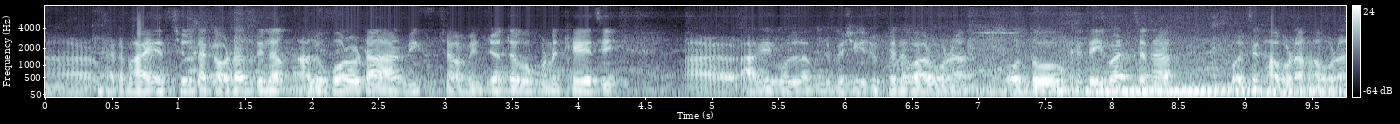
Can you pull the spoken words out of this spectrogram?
আর একটা ভাই এসেছিল তাকে অর্ডার দিলাম। আলু পরোটা আর মিক্স চাউমিন। যাতে ওখানে খেয়েছি আর আগেই বললাম যে বেশি কিছু খেতে পারব না। ও তো খেতেই পারছে না। বলছে খাব না খাব না।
